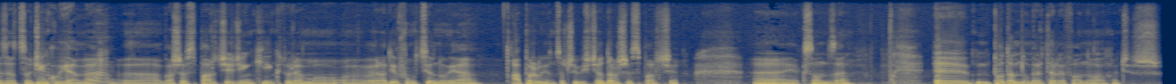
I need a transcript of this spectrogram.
za co dziękujemy za Wasze wsparcie, dzięki któremu e, radio funkcjonuje. Apelując oczywiście o dalsze wsparcie, e, jak sądzę. E, podam numer telefonu, chociaż,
